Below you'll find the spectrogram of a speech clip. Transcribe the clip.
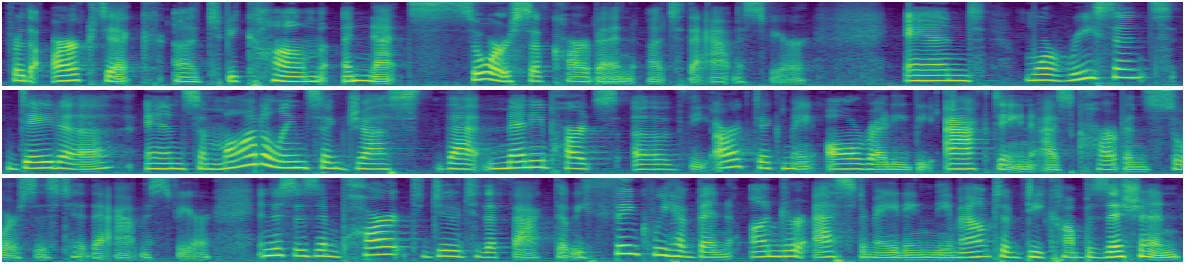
for the Arctic uh, to become a net source of carbon uh, to the atmosphere. And more recent data and some modeling suggests that many parts of the Arctic may already be acting as carbon sources to the atmosphere. And this is in part due to the fact that we think we have been underestimating the amount of decomposition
